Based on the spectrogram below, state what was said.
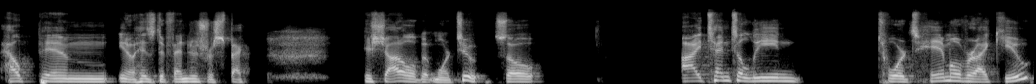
help him, you know, his defenders respect his shot a little bit more too. So I tend to lean towards him over IQ.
